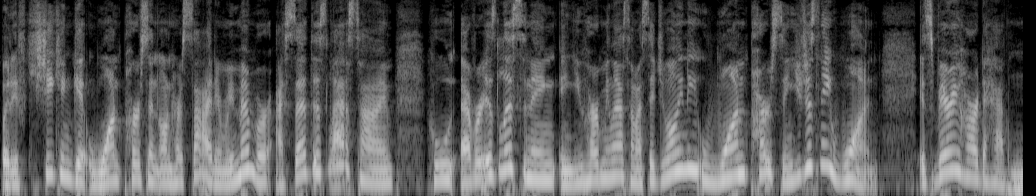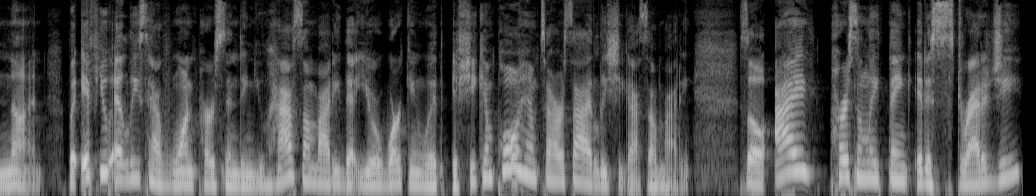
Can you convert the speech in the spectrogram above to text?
But if she can get one person on her side, and remember, I said this last time, whoever is listening, and you heard me last time, I said you only need one person. You just need one. It's very hard to have none. But if you at least have one person, then you have somebody that you're working with. If she can pull him to her side, at least she got somebody. So I personally think it is strategy.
